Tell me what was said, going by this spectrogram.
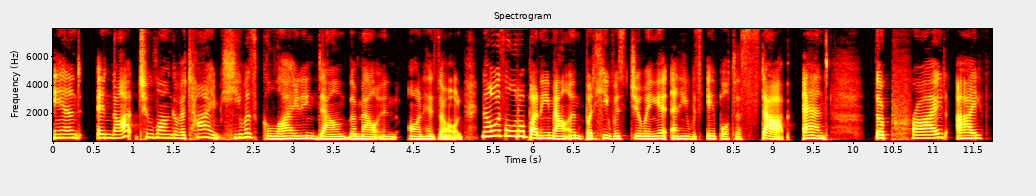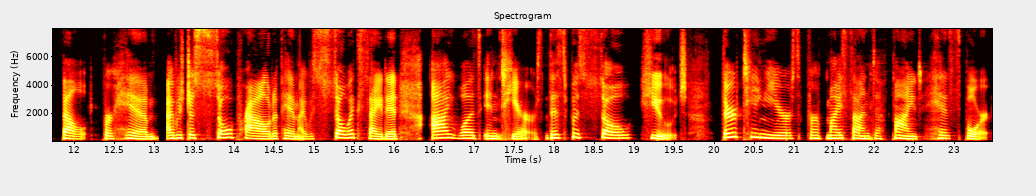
And in not too long of a time, he was gliding down the mountain on his own. Now it was a little bunny mountain, but he was doing it and he was able to stop. And the pride I felt for him. I was just so proud of him. I was so excited. I was in tears. This was so huge. 13 years for my son to find his sport.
